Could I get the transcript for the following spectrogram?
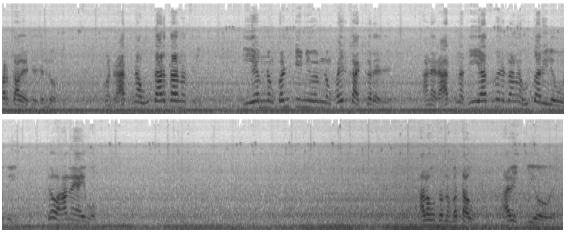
ફરકાવે છે ઝંડો. પણ રાતના ઉતારતા નથી. એ એમને કન્ટિન્યુ એમને ફરકા કરે છે. અને રાતના દી હાથમે એટલે આને ઉતારી લેવો જોઈએ. જો સામે આવ્યો. હાલો, હું તમને બતાવું. આવી જ ગયો હવે.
